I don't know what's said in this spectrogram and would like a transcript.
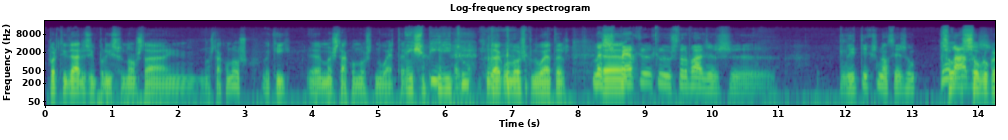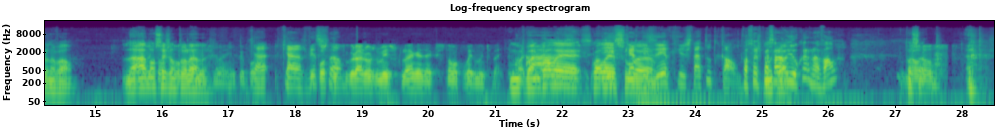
partidários e por isso não está, em, não está connosco aqui, uh, mas está connosco no éter. Em espírito. Está connosco no éter. Mas Eh, espero que, que os trabalhos eh, políticos não sejam So- sobre o Carnaval. Ah, não estão- sejam touradas. que que, às vezes posso são. assegurar aos meus colegas é que estão a correr muito bem. Muito bem. Ah, Qual é, qual é a Isso quer sua. dizer que está tudo calmo. Vocês passaram aí o carnaval? Passa- Não, não,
